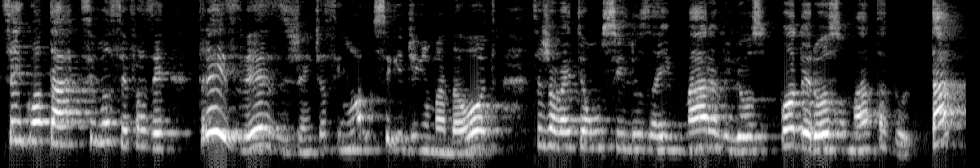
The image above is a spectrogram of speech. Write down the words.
Sem contar que se você fazer três vezes, gente, assim, logo seguidinho uma da outra, você já vai ter uns cílios aí maravilhoso, poderoso, matador, tá?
